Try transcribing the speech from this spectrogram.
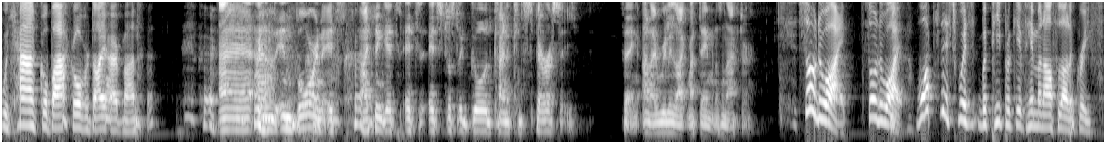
we can't go back over Die Hard, man. uh, and in Bourne, it's I think it's it's it's just a good kind of conspiracy thing, and I really like Matt Damon as an actor. So do I. So do I. What's this with with people give him an awful lot of grief?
